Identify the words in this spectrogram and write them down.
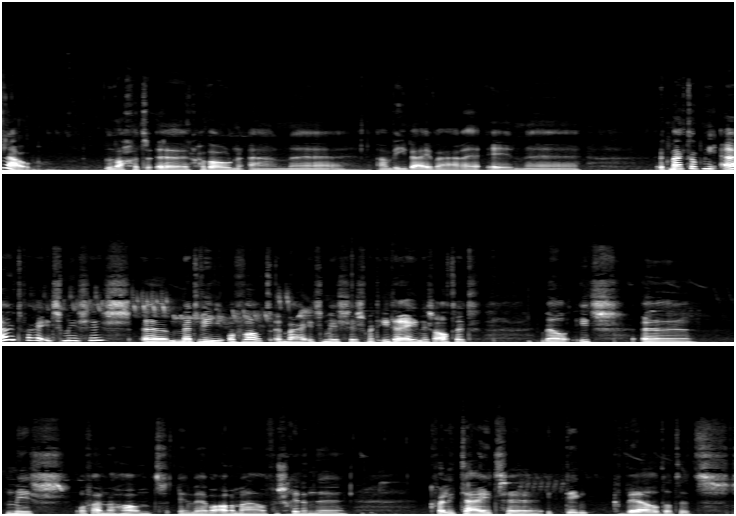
nou, lag het gewoon aan, aan wie wij waren. En het maakt ook niet uit waar iets mis is. met wie of wat en waar iets mis is. Met iedereen is altijd wel iets mis of aan de hand. En we hebben allemaal verschillende kwaliteiten. Ik denk wel dat het.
